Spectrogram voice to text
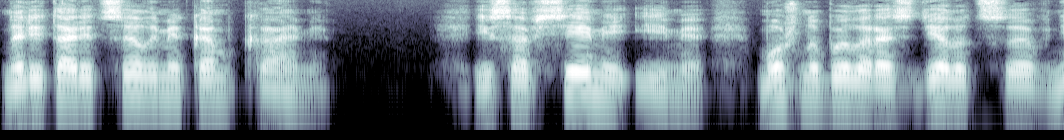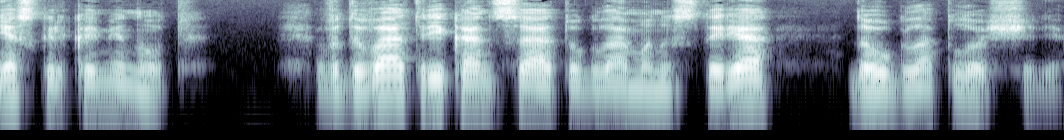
налетали целыми комками — и со всеми ими можно было разделаться в несколько минут, в два-три конца от угла монастыря до угла площади.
